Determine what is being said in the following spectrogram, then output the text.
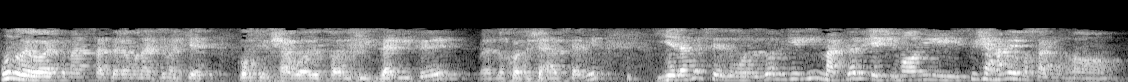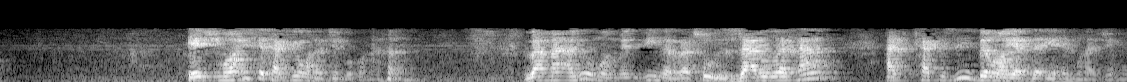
اون روایت من صدق منجمن که گفتیم شواهد تاریخی ضعیفه و نکاتش عرض کردیم. یه دفعه سید مرتضا میگه این مطلب اجمالی پیش همه مسلمان ها اجمالی که تکذیب منجم بکنن و معلوم من دین رسول ضرورتا از تکذیب به مایت دریه المنجمون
